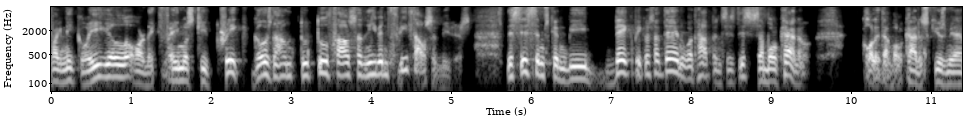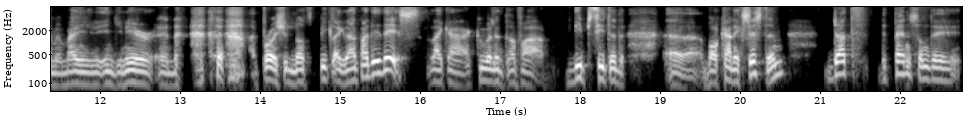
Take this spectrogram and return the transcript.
Agnico Eagle or the famous Kidd Creek, goes down to 2,000, even 3,000 meters. The systems can be big because at the end, what happens is this is a volcano. Call it a volcano, excuse me, I'm a mining engineer and I probably should not speak like that, but it is like a equivalent of a deep seated uh, volcanic system that depends on the,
